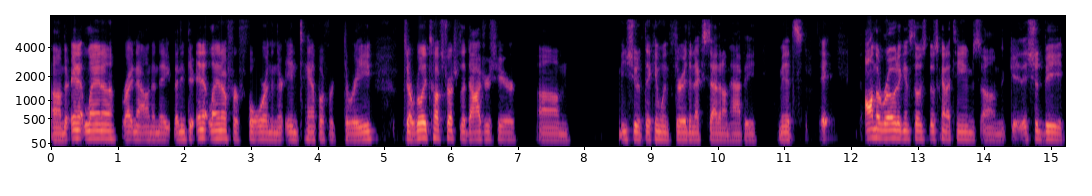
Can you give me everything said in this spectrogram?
Um, they're in Atlanta right now, and then they I think they're in Atlanta for four, and then they're in Tampa for three. It's a really tough stretch for the Dodgers here. Um, I mean, shoot, if they can win three of the next seven, I'm happy. I mean, it's it, on the road against those those kind of teams. Um, it should be.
